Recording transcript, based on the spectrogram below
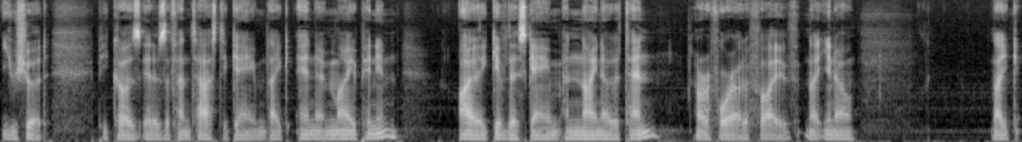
you should because it is a fantastic game like in, in my opinion i give this game a 9 out of 10 or a 4 out of 5 like you know like,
